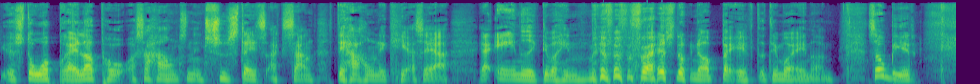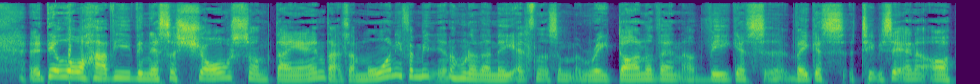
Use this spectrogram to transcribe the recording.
øh, store briller på, og så har hun sådan en sydstats accent. Det har hun ikke her, så jeg, jeg anede ikke, det var hende, før jeg slog hende op bagefter, det må jeg indrømme. So be it. Øh, derudover har vi Vanessa Shaw som Diane, der er altså moren i familien, og hun har været med i alt sådan noget som Ray Donovan og Vegas, øh, Vegas tv-serierne, og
